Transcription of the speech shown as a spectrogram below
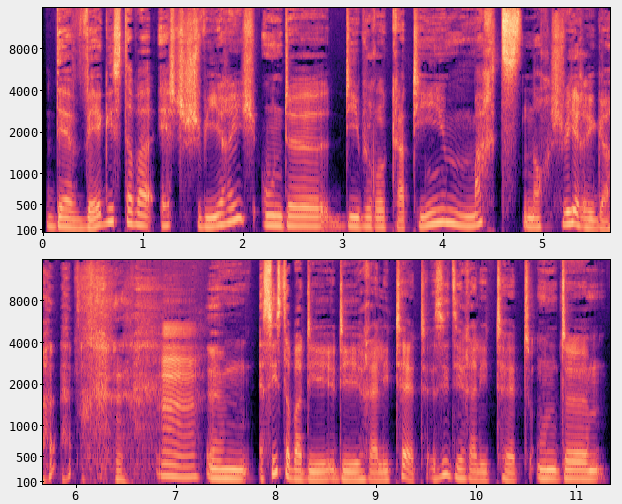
der Weg ist aber echt schwierig und äh, die Bürokratie macht es noch schwieriger. mm. ähm, es ist aber die, die Realität. Es ist die Realität. Und ähm,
